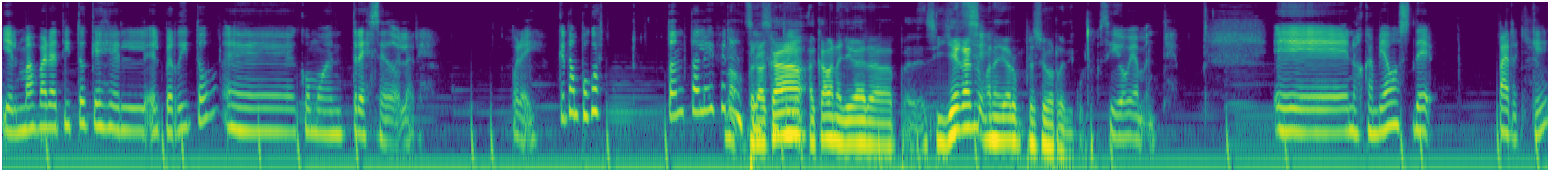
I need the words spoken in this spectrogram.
Y el más baratito que es el, el perrito eh, como en 13 dólares. Por ahí. Que tampoco es tanta la diferencia. No, pero acá, acá van a llegar a, si llegan Sí. van a llegar a un precio ridículo. Sí, obviamente. Eh, nos cambiamos de parque.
